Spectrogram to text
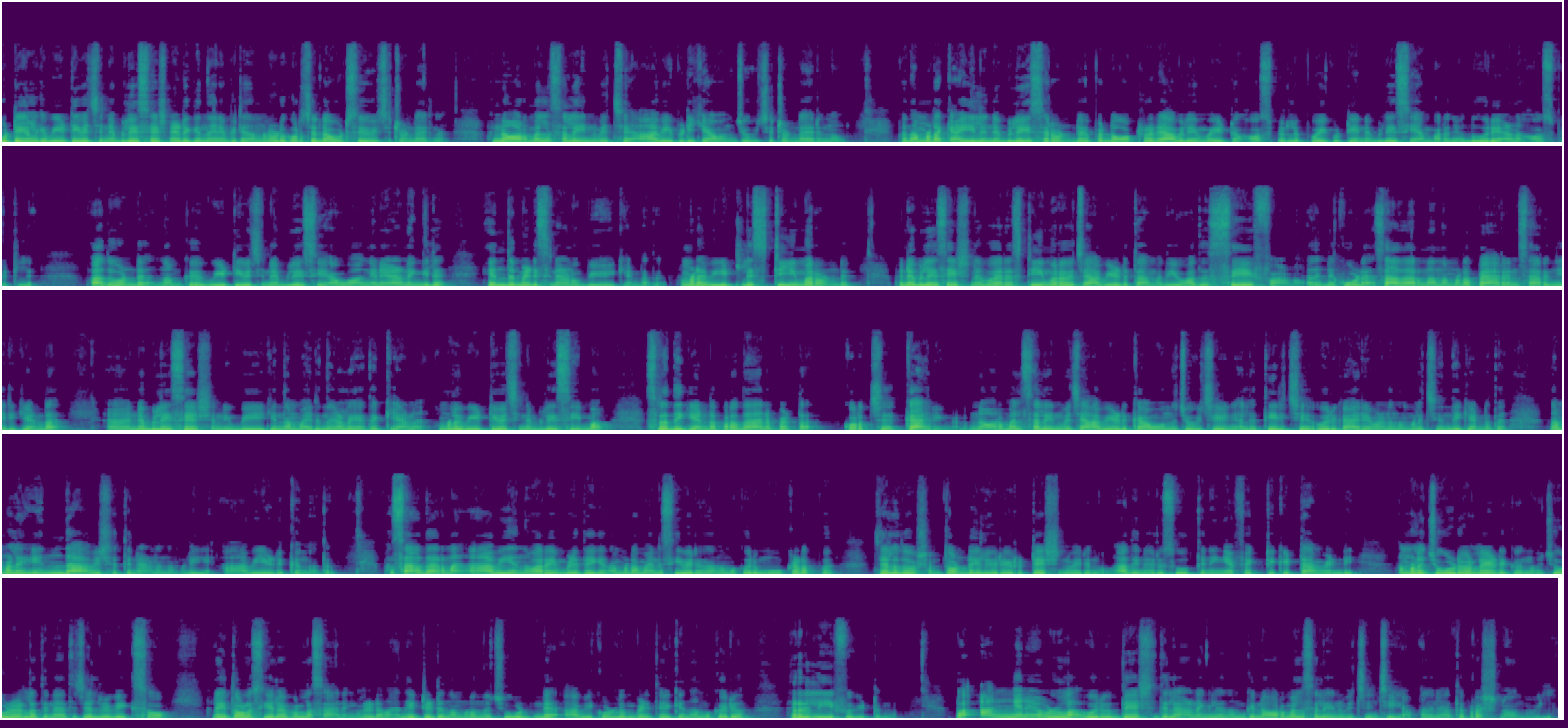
കുട്ടികൾക്ക് വീട്ടിൽ വെച്ച് നെബിലൈസേഷൻ എടുക്കുന്നതിനെ പറ്റി നമ്മളോട് കുറച്ച് ഡൗട്ട്സ് ചോദിച്ചിട്ടുണ്ടായിരുന്നു. നോർമൽ സലൈൻ വെച്ച് ആവി പിടിക്കാമെന്ന് ചോദിച്ചിട്ടുണ്ടായിരുന്നു. ഇപ്പോൾ നമ്മുടെ കയ്യിൽ നെബിലൈസർ ഉണ്ട്. ഇപ്പോൾ ഡോക്ടർ രാവിലെയും വൈകിട്ടും ഹോസ്പിറ്റലിൽ പോയി കുട്ടിയെ നെബിലൈസ് ചെയ്യാൻ പറഞ്ഞു. ദൂരെയാണ് ഹോസ്പിറ്റൽ അപ്പോൾ അതുകൊണ്ട് നമുക്ക് വീട്ടിൽ വെച്ച് നെബിലൈസ് ചെയ്യാവോ? അങ്ങനെയാണെങ്കിൽ എന്ത് മെഡിസിനാണ് ഉപയോഗിക്കേണ്ടത്? നമ്മുടെ വീട്ടിൽ സ്റ്റീമർ ഉണ്ട്. ഇപ്പോൾ നെബിലൈസേഷന് പകരം സ്റ്റീമർ വെച്ച് ആവി എടുത്താൽ മതിയോ? അത് സേഫ് ആണോ? അതിന്റെ കൂടെ സാധാരണ നമ്മുടെ പാരൻസ് അറിഞ്ഞിരിക്കേണ്ട നെബിലൈസേഷൻ ഉപയോഗിക്കുന്ന മരുന്നുകൾ ഏതൊക്കെയാണ്? നമ്മൾ വീട്ടിൽ വെച്ച് നെബിലൈസ് ചെയ്യുമ്പോൾ ശ്രദ്ധിക്കേണ്ട പ്രധാനപ്പെട്ട കുറച്ച് കാര്യങ്ങൾ. നോർമൽ സലൈൻ വെച്ച് ആവി എടുക്കാമോ എന്ന് ചോദിച്ചു കഴിഞ്ഞാൽ തിരിച്ച് ഒരു കാര്യമാണ് നമ്മൾ ചിന്തിക്കേണ്ടത്. നമ്മൾ എന്ത് ആവശ്യത്തിനാണ് നമ്മൾ ഈ ആവി എടുക്കുന്നത്? അപ്പോൾ സാധാരണ ആവി എന്ന് പറയുമ്പോഴത്തേക്ക് നമ്മുടെ മനസ്സിൽ വരുന്നത് നമുക്കൊരു മൂക്കടപ്പ് ജലദോഷം തൊണ്ടയിൽ ഒരു ഇറിറ്റേഷൻ വരുന്നു. അതിനൊരു സൂത്തനിങ് എഫക്റ്റ് കിട്ടാൻ വേണ്ടി നമ്മൾ ചൂടുവെള്ളം എടുക്കുന്നു. ചൂടുവെള്ളത്തിനകത്ത് ചിലർ വിക്സോ അല്ലെങ്കിൽ തുളസിയില പോലുള്ള സാധനങ്ങളിടും അതിട്ടിട്ട് നമ്മളൊന്ന് ചൂടിന്റെ ആവി കൊള്ളുമ്പോഴത്തേക്ക് നമുക്കൊരു റിലീഫ് കിട്ടുന്നു. അപ്പോൾ അങ്ങനെയുള്ള ഒരു ഉദ്ദേശത്തിലാണെങ്കിൽ നമുക്ക് നോർമൽ സലൈൻ വെച്ചും ചെയ്യാം. അതിനകത്ത് പ്രശ്നമൊന്നുമില്ല.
